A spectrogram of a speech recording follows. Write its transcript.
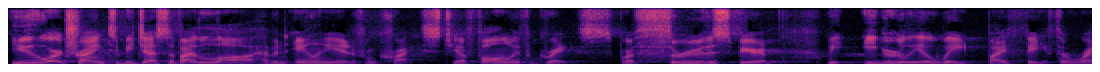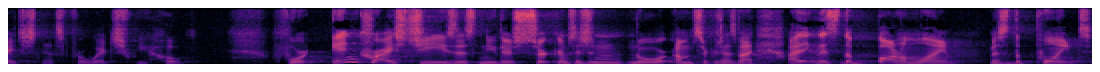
You who are trying to be justified by the law have been alienated from Christ. You have fallen away from grace. For through the Spirit we eagerly await by faith the righteousness for which we hope. For in Christ Jesus, neither circumcision nor um, uncircumcision is I think this is the bottom line. This is the point.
